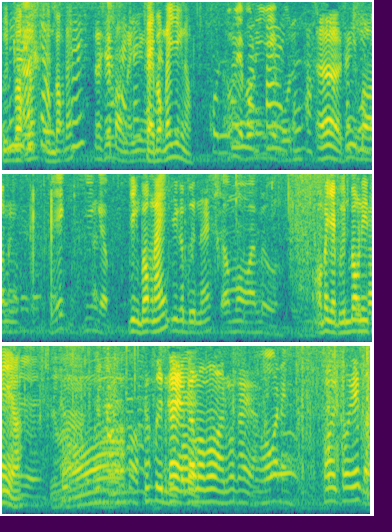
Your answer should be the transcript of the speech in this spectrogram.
ปืนบอกนะปืนบอกนะแล้วใช้บอกไหนยิงใส่บอกไหนยิงเนาะคนเขาเรียกพวกนี้ยิงปูนเออทั้งอีกบอกหนึง ปีกยิงกับยิงบอกไหนยิงกระปืนไหนเก้ามอไม่รู้อ๋อไม่ใช่ปืนบอกนี่ที่เหรออ๋อทั้งปืนใครอะกำมะมอนของใครอะโอ้เนี่ยเขาเขาเอ็กซ์เหรอ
